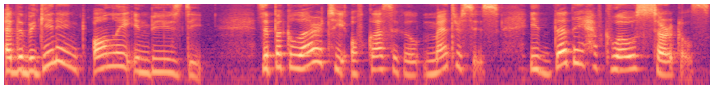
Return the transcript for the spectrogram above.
At the beginning, only in BUSD. The peculiarity of classical matrices is that they have closed circles.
